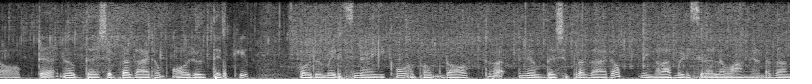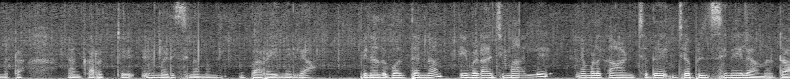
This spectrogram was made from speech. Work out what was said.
ഡോക്ടർ നിർദ്ദേശപ്രകാരം ഓരോരുത്തർക്ക് ഓരോ മെഡിസിൻ ആയിരിക്കും. അപ്പം ഡോക്ടർ നിർദ്ദേശപ്രകാരം നിങ്ങൾ ആ മെഡിസിനെല്ലാം വാങ്ങേണ്ടതാണ് കേട്ടോ ഞാൻ കറക്റ്റ് മെഡിസിനൊന്നും പറയുന്നില്ല. പിന്നെ അതുപോലെ തന്നെ ഇവിടെ അജ്മാലിൽ നമ്മൾ കാണിച്ചത് ജബൽസിനയിലാണ് കേട്ടോ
